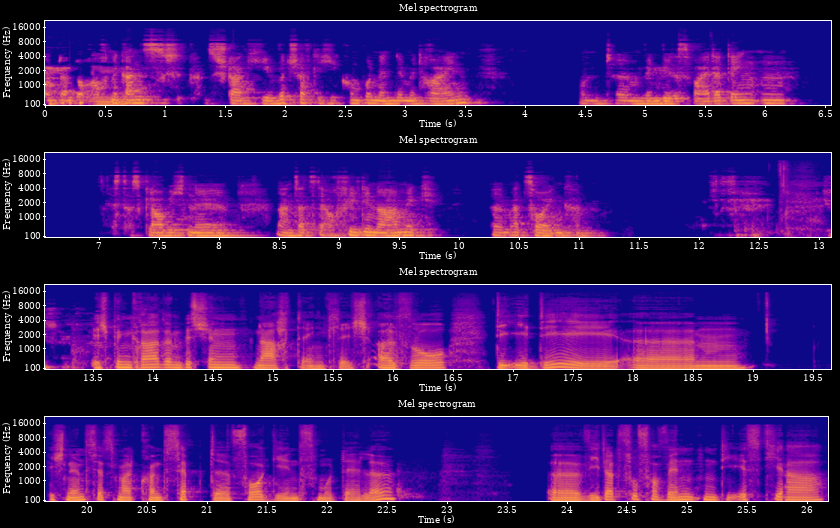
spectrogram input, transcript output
kommt dann doch auch eine mhm. ganz, ganz starke wirtschaftliche Komponente mit rein. Und ähm, wenn wir das weiterdenken, ist das, glaube ich, eine, ein Ansatz, der auch viel Dynamik ähm, erzeugen kann. Ich bin gerade ein bisschen nachdenklich. Also die Idee, ähm, ich nenne es jetzt mal Konzepte, Vorgehensmodelle, äh, wieder die ist ja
